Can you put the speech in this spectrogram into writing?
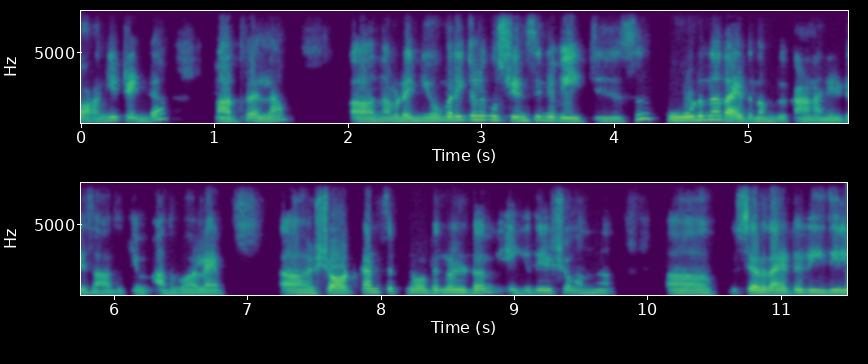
കുറഞ്ഞിട്ടുണ്ട്. മാത്രമല്ല നമ്മുടെ ന്യൂമറിക്കൽ ക്വസ്റ്റ്യൻസിന്റെ വെയിറ്റേജസ് കൂടുന്നതായിട്ട് നമുക്ക് കാണാനായിട്ട് സാധിക്കും. അതുപോലെ ഷോർട്ട് കൺസെപ്റ്റ് നോട്ടുകളുടെയും ഏകദേശം ഒന്ന് ചെറുതായിട്ട് രീതിയിൽ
